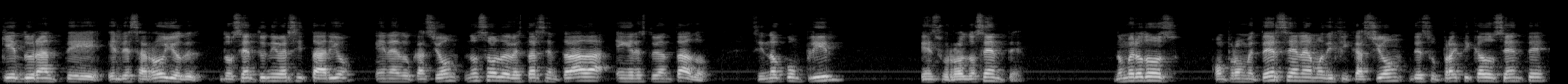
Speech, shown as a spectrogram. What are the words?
que durante el desarrollo del docente universitario en la educación no solo debe estar centrada en el estudiantado, sino cumplir en su rol docente. Número 2. Comprometerse en la modificación de su práctica docente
